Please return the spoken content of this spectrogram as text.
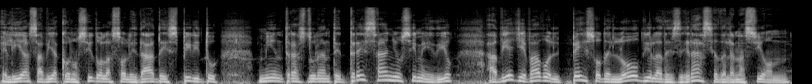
Elías había conocido la soledad de espíritu mientras durante tres años y medio había llevado el peso del odio y la desgracia de la nación.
